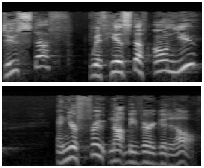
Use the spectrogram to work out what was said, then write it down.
do stuff with His stuff on you, and your fruit not be very good at all.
